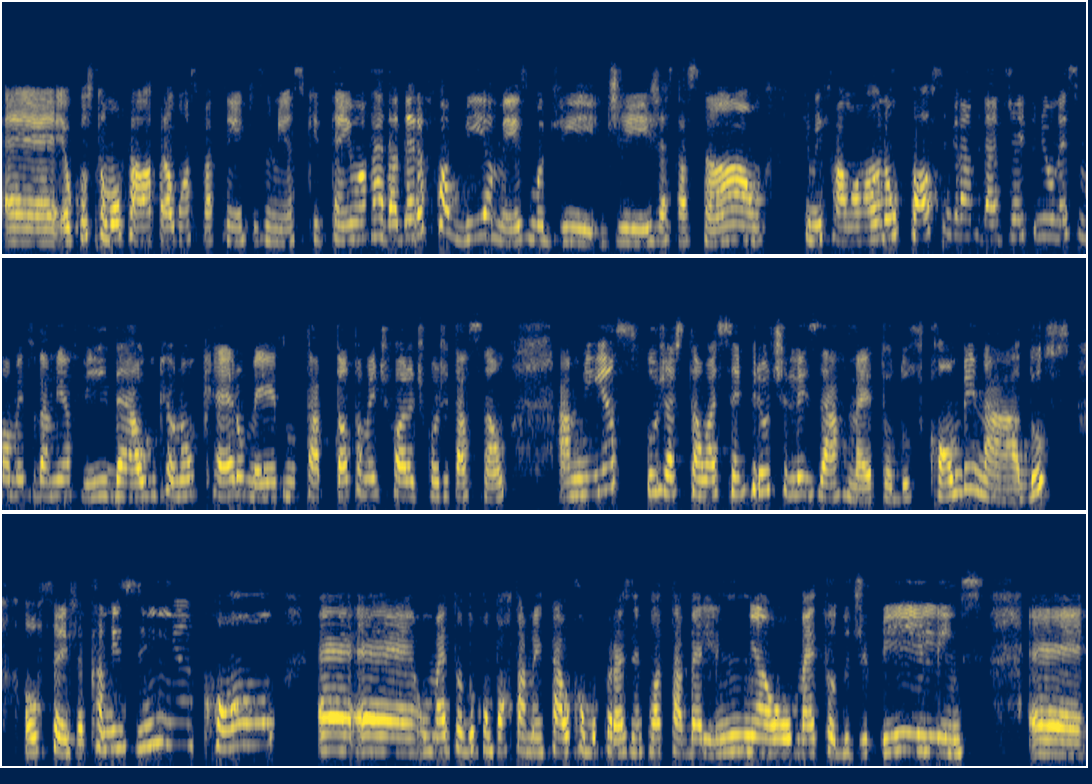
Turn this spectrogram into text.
é, eu costumo falar para algumas pacientes minhas que têm uma verdadeira fobia mesmo de, de gestação, que me falam, oh, eu não posso engravidar de jeito nenhum nesse momento da minha vida, é algo que eu não quero mesmo, tá totalmente fora de cogitação. A minha sugestão é sempre utilizar métodos combinados, ou seja, camisinha com é, é, um método comportamental, como por exemplo a tabelinha ou método de Billings, é,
